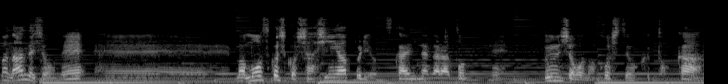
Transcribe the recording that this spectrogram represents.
まあ、なんでしょうね、えー、まあ、もう少しこう、写真アプリを使いながら撮ってね、文章を残しておくとか、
